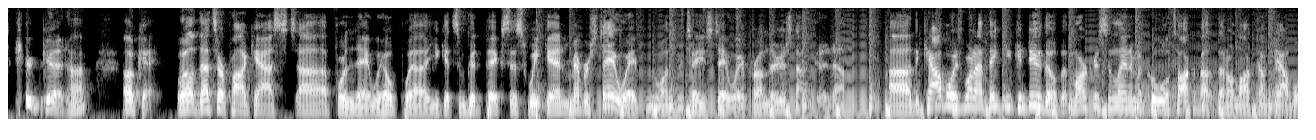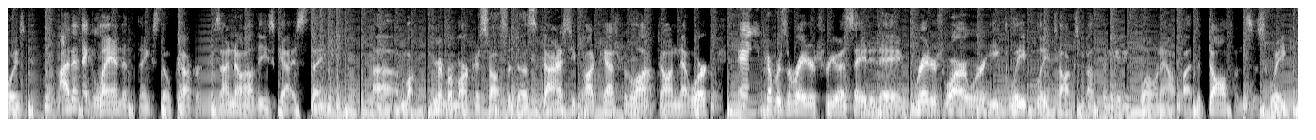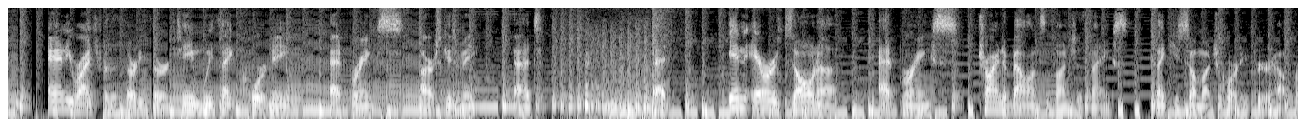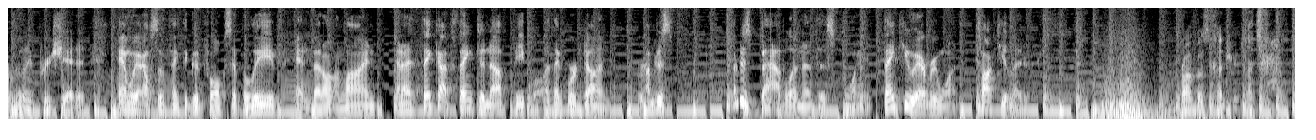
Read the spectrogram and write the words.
You're good, huh? Okay. Well, that's our podcast uh, for the day. We hope uh, you get some good picks this weekend. Remember, stay away from the ones we tell you stay away from. They're just not good enough. Uh, the Cowboys one, I think you can do though. But Marcus and Landon McCool will talk about that on Locked On Cowboys. I think Landon thinks they'll cover because I know how these guys think. Uh, Mar- remember, Marcus also does the Dynasty podcast for the Locked On Network and he covers the Raiders for USA Today, Raiders Wire, where he gleefully talks about them getting blown out by the Dolphins this week. And he writes for the 33rd team. We thank Courtney at Brinks, or excuse me, at at in Arizona at Brinks, trying to balance a bunch of things. Thank you so much, Courtney, for your help. I really appreciate it. And we also thank the good folks at Believe and Bet Online. And I think I've thanked enough people. I think we're done. I'm just I'm just babbling at this point. Thank you, everyone. Talk to you later. Broncos country. That's right.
